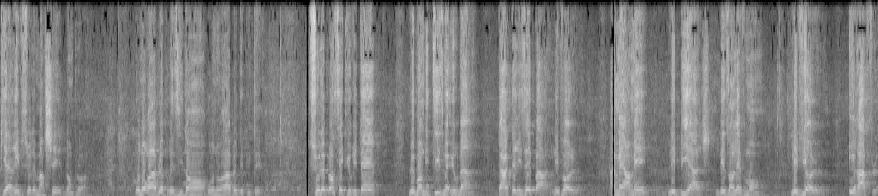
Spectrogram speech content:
qui arrivent sur le marché d'emploi. Honorable Président, honorables députés, sur le plan sécuritaire, le banditisme urbain, caractérisé par les vols à main armée, les pillages, les enlèvements, les viols et rafles,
